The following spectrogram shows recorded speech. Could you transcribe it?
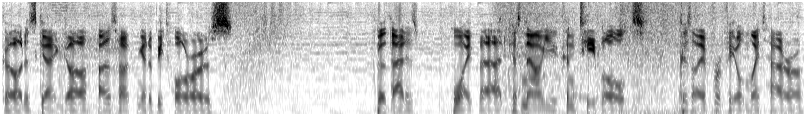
God, it's Gengar. I was hoping it'd be Tauros. But that is quite bad, because now you can T-Bolt, because I have revealed my Tera.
